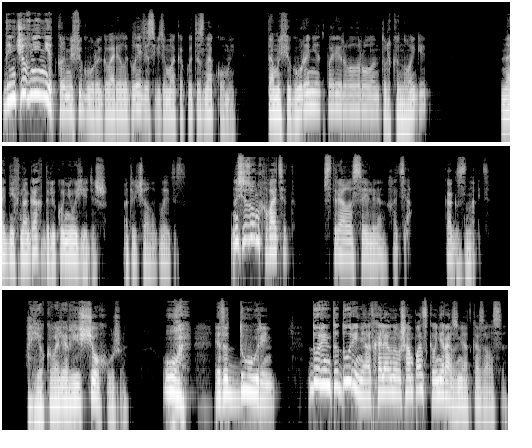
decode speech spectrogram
«Да ничего в ней нет, кроме фигуры», — говорила Глэдис, видимо, какой-то знакомый. «Там и фигуры нет», — парировал Роланд, — «только ноги». «На одних ногах далеко не уедешь». — отвечала Глэдис. «На сезон хватит», — встряла Селия, хотя, как знать. А ее кавалер еще хуже. «Ой, этот дурень! Дурень-то дурень, а от халявного шампанского ни разу не отказался.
